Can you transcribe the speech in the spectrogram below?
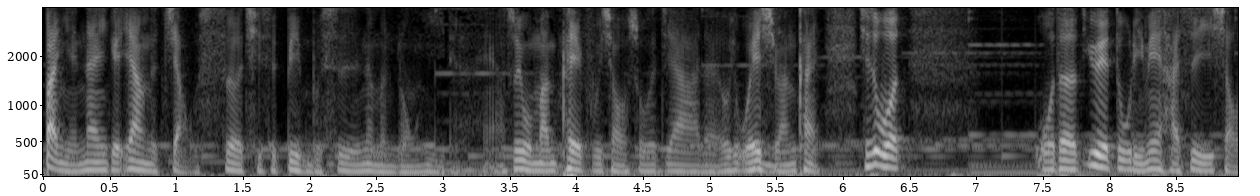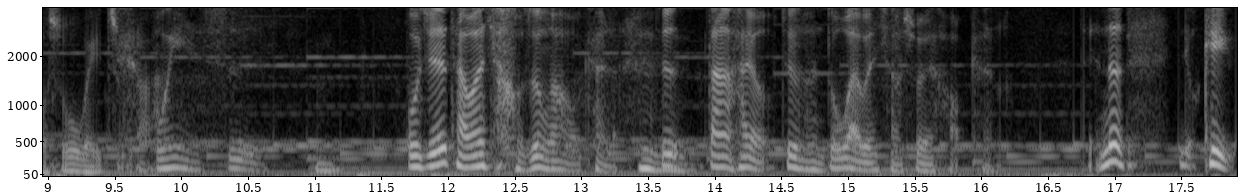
扮演那一个样的角色，其实并不是那么容易的，哎呀，所以我蛮佩服小说家的。我我也喜欢看，其实我我的阅读里面还是以小说为主啦。我也是，嗯，我觉得台湾小说很好看，嗯，就是当然还有就很多外文小说也好看了。对，那可以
